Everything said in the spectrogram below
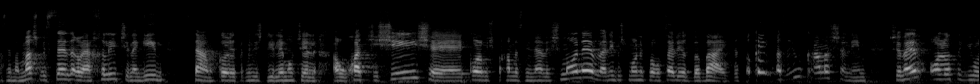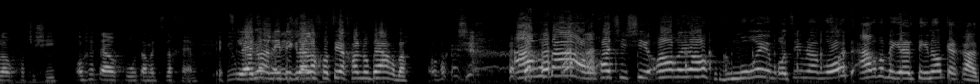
זה ממש בסדר להחליט שנגיד, סתם, כל, תמיד יש דילמות של ארוחת שישי, שכל המשפחה מזמינה לשמונה, ואני בשמונה כבר רוצה להיות בבית. אז אוקיי, אז היו כמה שנים שבהם או לא תגיעו לארוחות שישי, או שתארחו אותם אצלכם. אצלנו, אני בגלל אחותי אכלנו בארבע. בבקשה. ארבע, ארוחת שישי אוריו, גמורים, רוצים למות, ארבע בגלל תינוק אחד.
